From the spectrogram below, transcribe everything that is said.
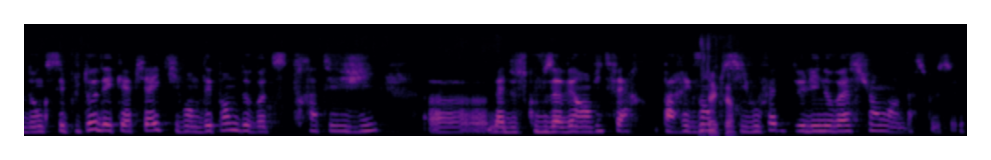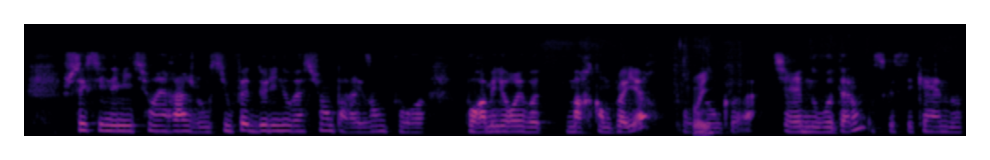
Donc, c'est plutôt des KPI qui vont dépendre de votre stratégie, euh, bah, de ce que vous avez envie de faire. Par exemple, si vous faites de l'innovation, hein, parce que je sais que c'est une émission RH, donc si vous faites de l'innovation, par exemple, pour, pour améliorer votre marque employeur, pour donc euh, attirer de nouveaux talents, parce que c'est quand même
